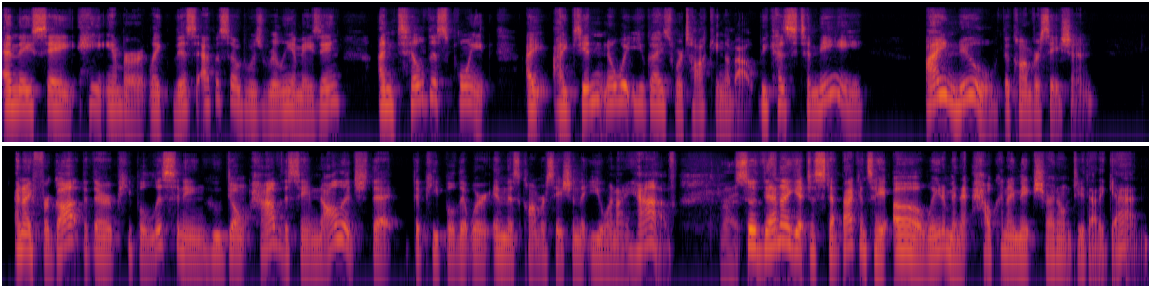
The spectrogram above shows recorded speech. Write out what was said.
and they say, "Hey Amber, like this episode was really amazing. Until this point, I I didn't know what you guys were talking about because to me, I knew the conversation. And I forgot that there are people listening who don't have the same knowledge that the people that were in this conversation that you and I have. Right. So then I get to step back and say, oh, wait a minute. How can I make sure I don't do that again?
